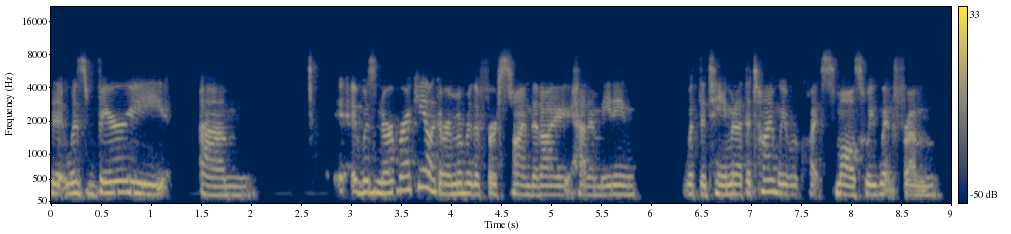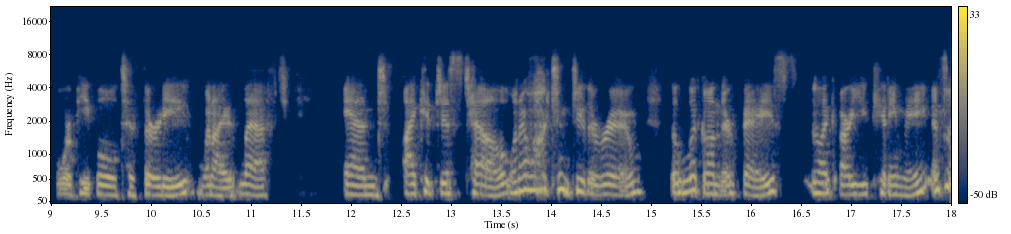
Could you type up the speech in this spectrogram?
it was very um, it was nerve wracking. Like I remember the first time that I had a meeting with the team, and at the time we were quite small, so we went from four people to thirty when I left and I could just tell when I walked into the room, the look on their face, like, are you kidding me? And so,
